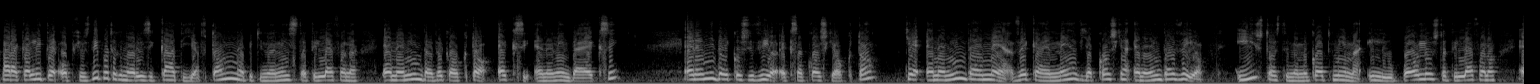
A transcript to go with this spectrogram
Παρακαλείται οποιοδήποτε γνωρίζει κάτι γι' αυτόν να επικοινωνήσει στα τηλέφωνα 9018 696, 9022 608 και 9919 292 ή στο αστυνομικό τμήμα Ηλιουπόλεως στο τηλέφωνο 9919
